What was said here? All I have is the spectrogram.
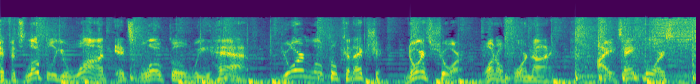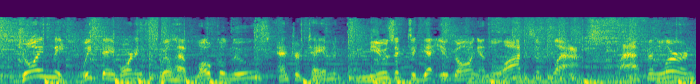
If it's local you want, it's local we have. Your local connection, North Shore 1049. Hi, it's Tank Morse. Join me weekday mornings. We'll have local news, entertainment, music to get you going, and lots of laughs. Laugh and learn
